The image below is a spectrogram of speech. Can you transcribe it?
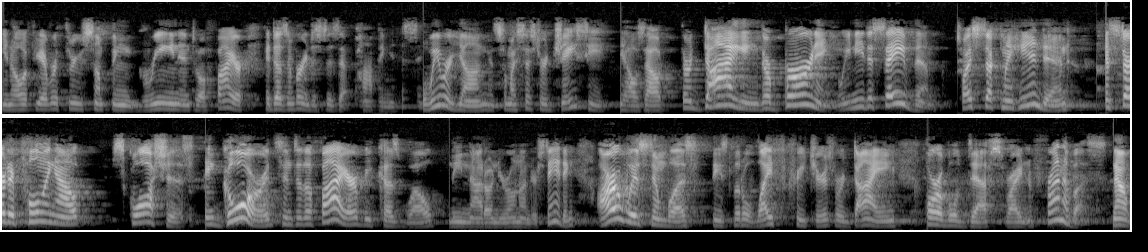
You know, if you ever threw something green into a fire, it doesn't burn, it just does that popping and hissing. We were young, and so my sister JC yells out, They're dying, they're burning, we need to save them. So I stuck my hand in and started pulling out squashes and gourds into the fire because, well, lean not on your own understanding. Our wisdom was these little life creatures were dying horrible deaths right in front of us. Now,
